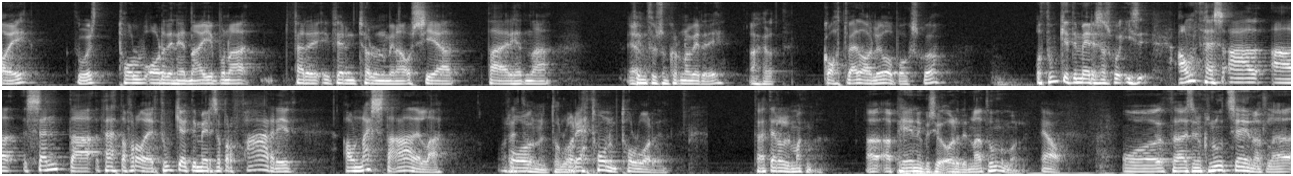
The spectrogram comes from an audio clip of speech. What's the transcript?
á því þú veist, 12 orðin hérna ég er búin að ferði í tölunum mína og sé að það er hérna. 5.000 krónar virði. Akkurat. Gott veð á ljóðabók sko. Og þú getur meira þess að sko í, án þess að, að senda þetta frá þér þú getur meira þess að bara farið á næsta aðila Og rétt honum 12 og orð. rétt honum 12 orðin. Þetta er alveg magnað að, að peningur sé orðin að tungumáli já, og það sem Knút segir náttúrulega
